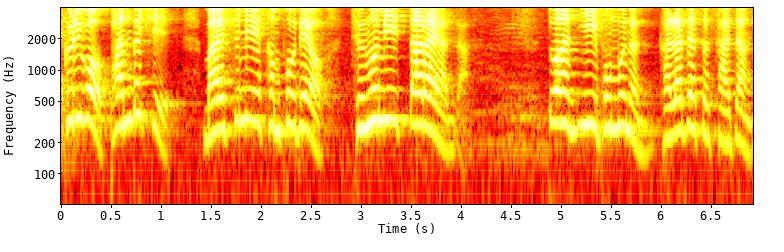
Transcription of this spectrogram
그리고 반드시 말씀이 선포되어 증언이 따라야 한다. 또한 이 본문은 갈라디아서 4장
